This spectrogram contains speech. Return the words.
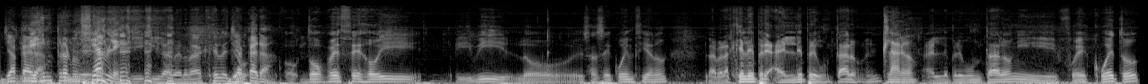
Ya es caerá. impronunciable. Y, y la verdad es que le- Ya caerá. dos veces oí y vi lo- esa secuencia, ¿no? La verdad es que le pre- a él le preguntaron, ¿eh? Claro. A él le preguntaron y fue escueto.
